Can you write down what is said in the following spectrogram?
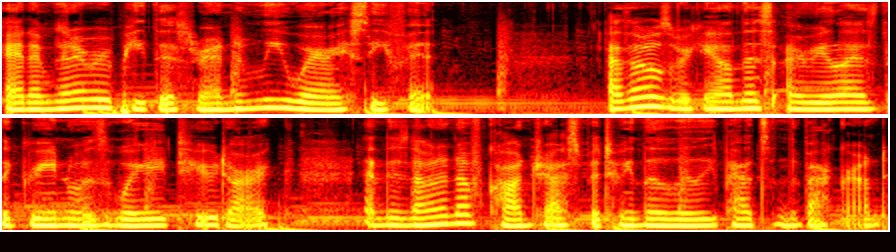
and I'm going to repeat this randomly where I see fit. As I was working on this, I realized the green was way too dark and there's not enough contrast between the lily pads in the background.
